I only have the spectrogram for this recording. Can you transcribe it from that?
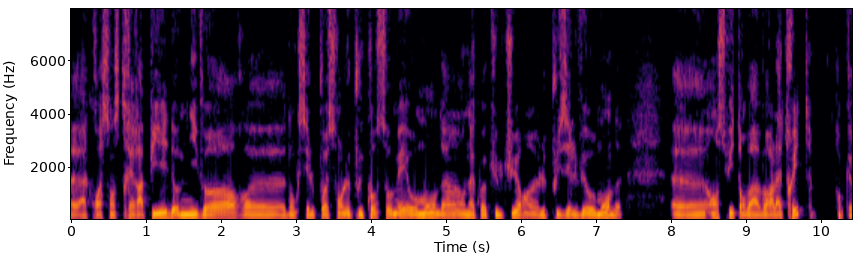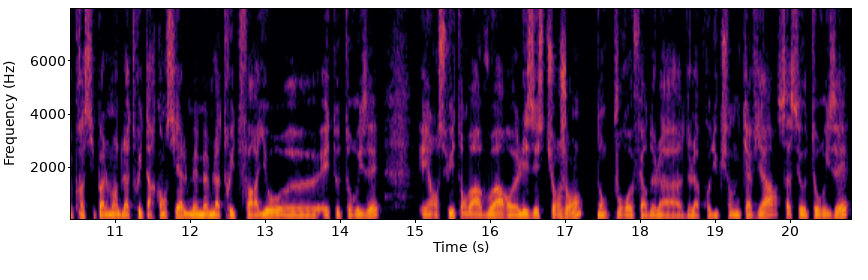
euh, à croissance très rapide, omnivore. Euh, donc c'est le poisson le plus consommé au monde hein, en aquaculture, le plus élevé au monde. ensuite, on va avoir la truite, donc principalement de la truite arc-en-ciel, mais même la truite fario est autorisée. Et ensuite, on va avoir les esturgeons, donc pour faire de la, de la production de caviar, ça c'est autorisé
